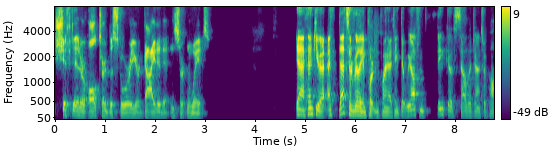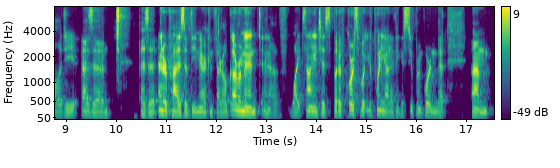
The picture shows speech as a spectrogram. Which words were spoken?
shifted or altered the story or guided it in certain ways. Yeah, thank you. I, that's a really important point. I think that we often think of salvage anthropology as a as an enterprise of the American federal government and of white scientists. But of course, what you're pointing out, I think, is super important. That um,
